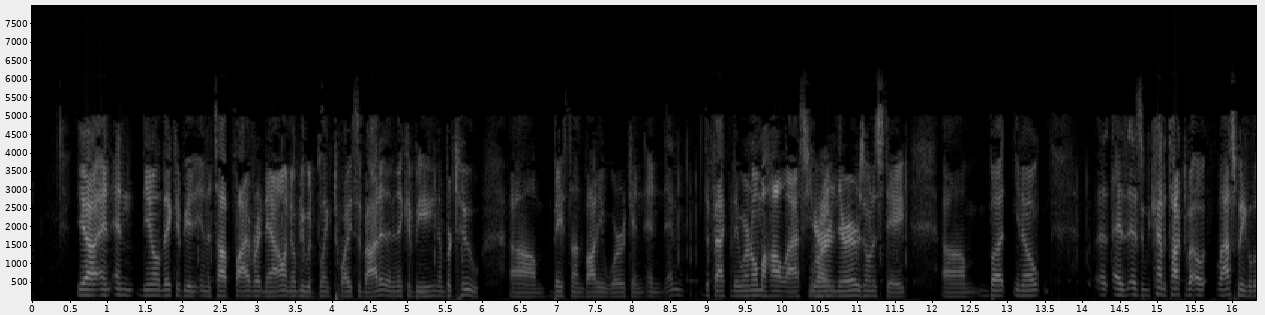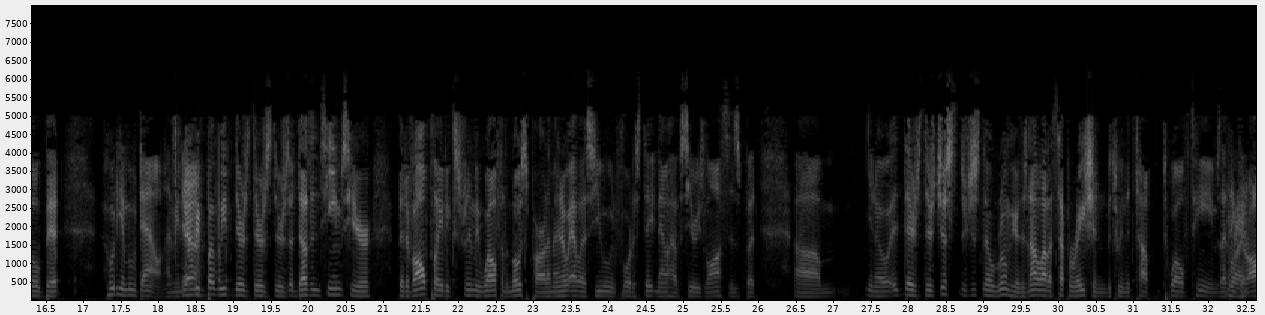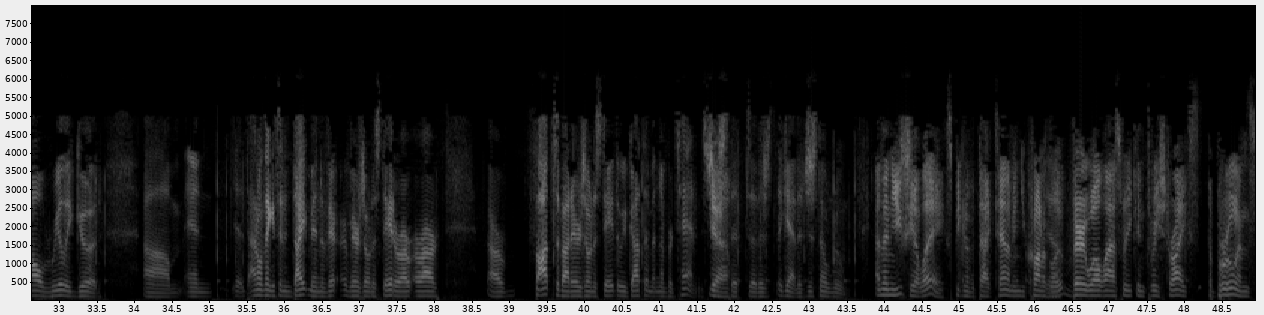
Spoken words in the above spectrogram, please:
Yeah, and and you know they could be in the top five right now, and nobody would blink twice about it. I mean, they could be number two, um, based on body of work and and and the fact that they were in Omaha last year Right. and they're Arizona State. Um, but you know, as as we kind of talked about last week a little bit, who do you move down? I mean, Yeah. every but we there's there's there's a dozen teams here that have all played extremely well for the most part. I mean, I know LSU and Florida State now have series losses, but um, you know, it, there's there's just there's just no room here. There's not a lot of separation between the top 12 teams. I think Right. they're all really good, um, and I don't think it's an indictment of, of Arizona State or our, or our our thoughts about Arizona State that we've got them at number 10. It's just Yeah. that uh, there's again there's just no room. And then UCLA. Speaking of the Pac-10, I mean, you chronicled Yeah. it very well last week in three strikes. The Bruins,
